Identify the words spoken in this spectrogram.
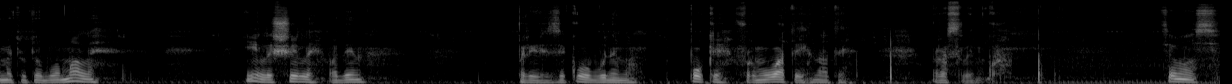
ми тут обламали і лишили один приріз, з якого будемо поки формувати і гнати рослинку. Це у нас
